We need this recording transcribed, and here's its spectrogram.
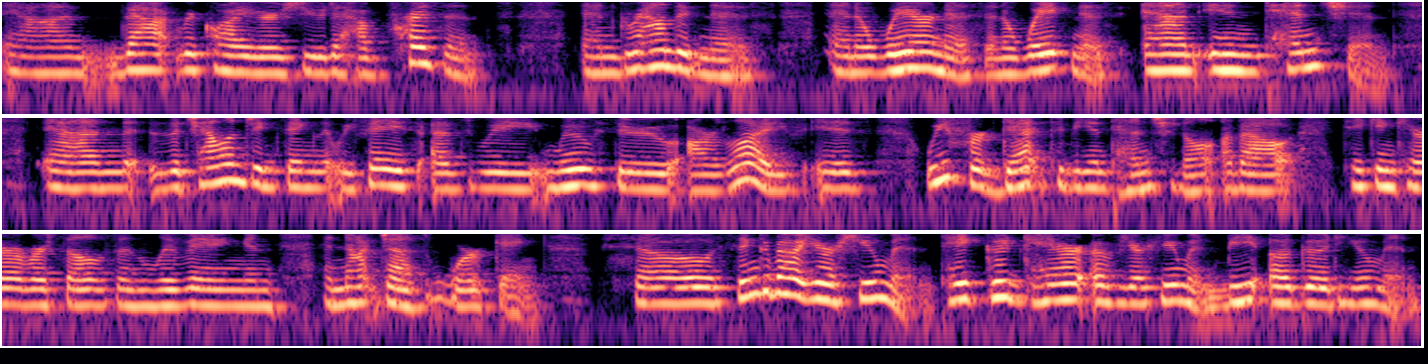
And that requires you to have presence and groundedness and awareness and awakeness and intention. And the challenging thing that we face as we move through our life is we forget to be intentional about taking care of ourselves and living and, and not just working. So think about your human. Take good care of your human. Be a good human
